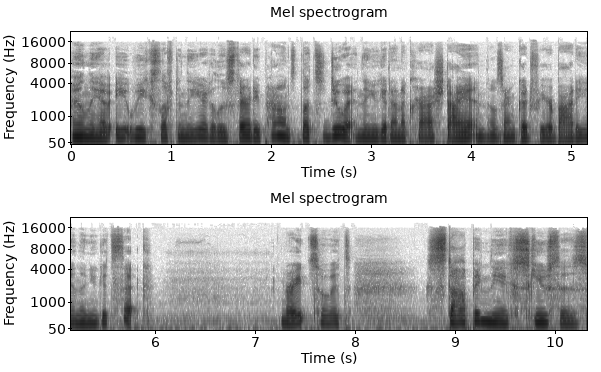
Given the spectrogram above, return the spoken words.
I only have eight weeks left in the year to lose 30 pounds. Let's do it. And then you get on a crash diet, and those aren't good for your body, and then you get sick. Right? So it's stopping the excuses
